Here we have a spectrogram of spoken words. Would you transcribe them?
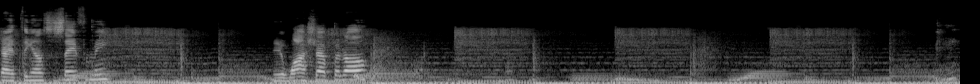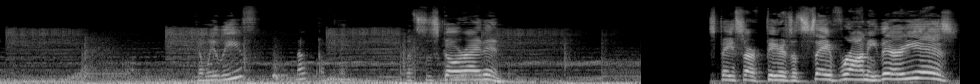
Got anything else to say for me? Need to wash up at all? Can we leave? Nope. Okay. Let's just go right in. Let's face our fears. Let's save Ronnie. There he is.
